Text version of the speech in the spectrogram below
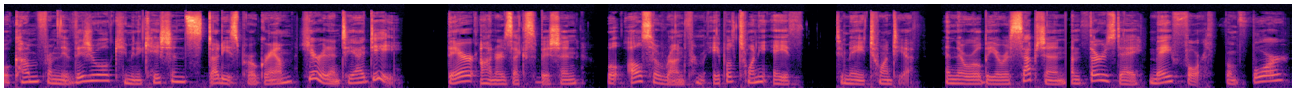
will come from the Visual Communication Studies program here at NTID. Their honors exhibition will also run from April 28th to May 20th, and there will be a reception on Thursday, May 4th from 4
